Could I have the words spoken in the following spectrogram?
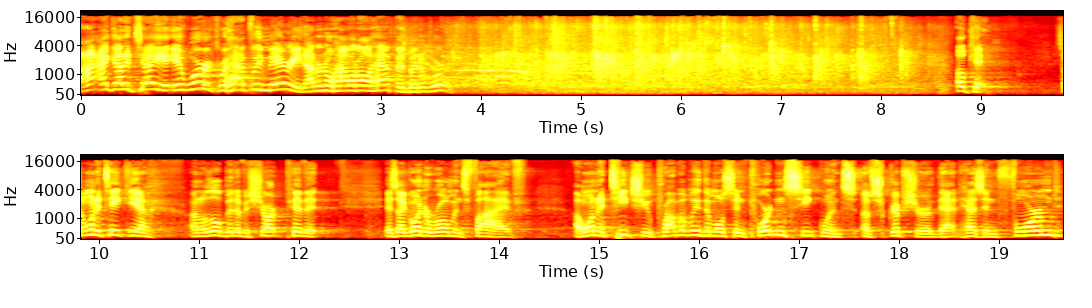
I, I got to tell you, it worked. We're happily married. I don't know how it all happened, but it worked. Okay, so I want to take you on a little bit of a sharp pivot as I go into Romans 5. I want to teach you probably the most important sequence of scripture that has informed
